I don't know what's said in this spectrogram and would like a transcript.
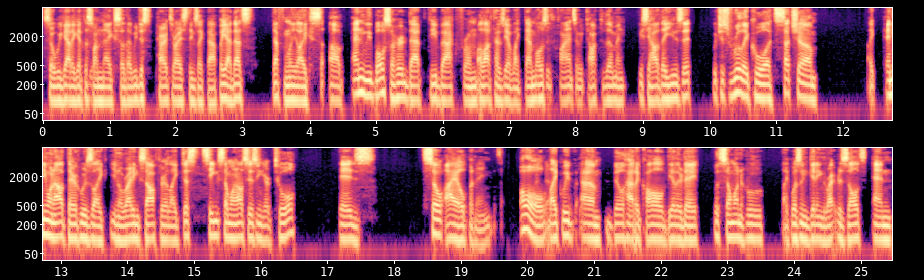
So we got to get this one next so that we just prioritize things like that. But yeah, that's definitely like, uh, and we've also heard that feedback from a lot of times we have like demos with clients and we talk to them and we see how they use it, which is really cool. It's such a, like anyone out there who's like, you know, writing software, like just seeing someone else using your tool is so eye opening. Oh, like we, um, Bill had a call the other day with someone who like wasn't getting the right results and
